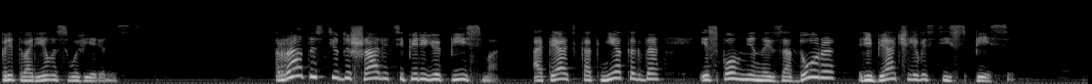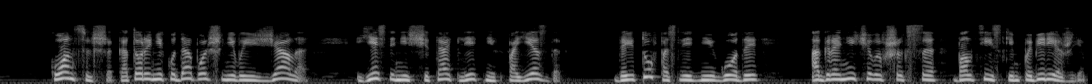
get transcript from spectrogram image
притворилась в уверенность. Радостью дышали теперь ее письма, опять, как некогда, исполненные задора, ребячливости и спеси. Консульша, которая никуда больше не выезжала, если не считать летних поездок, да и то в последние годы ограничивавшихся Балтийским побережьем,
